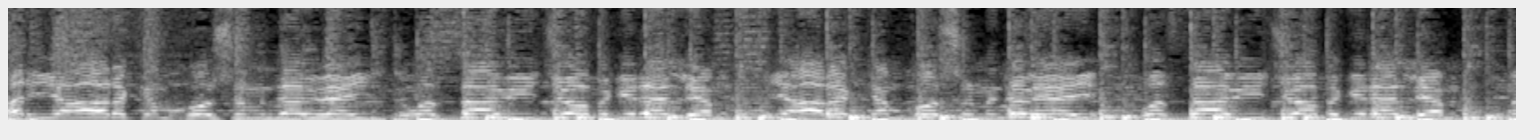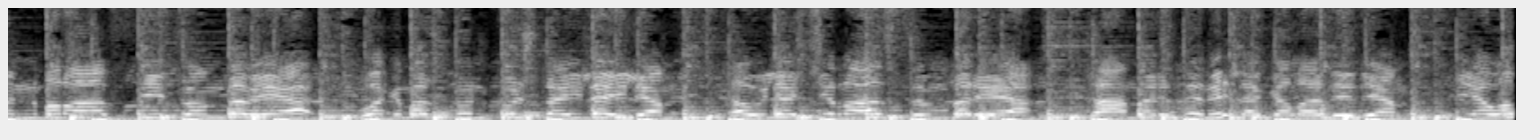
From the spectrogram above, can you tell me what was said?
هەر یارەکەم خۆشم دەوێی وەستاوی جۆ بگرە لێم یارەکەم خۆشم دەوێی لەگەڵە دێم. پێوە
